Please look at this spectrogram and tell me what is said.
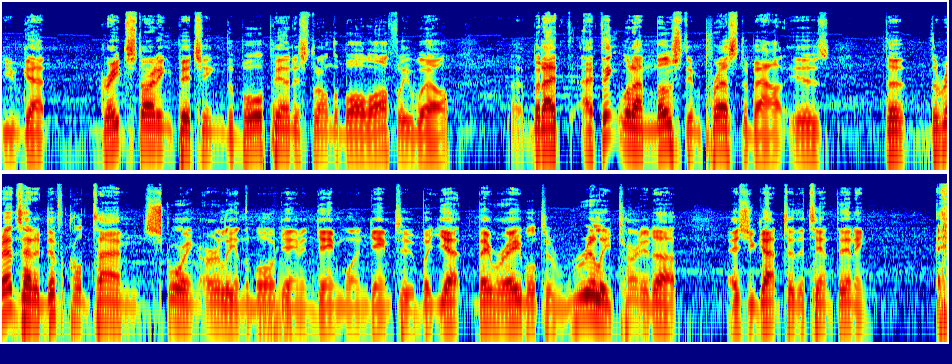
you've got great starting pitching. The bullpen has thrown the ball awfully well. Uh, but I, I think what I'm most impressed about is the the Reds had a difficult time scoring early in the ball mm-hmm. game in game one, game two, but yet they were able to really turn it up as you got to the tenth inning.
